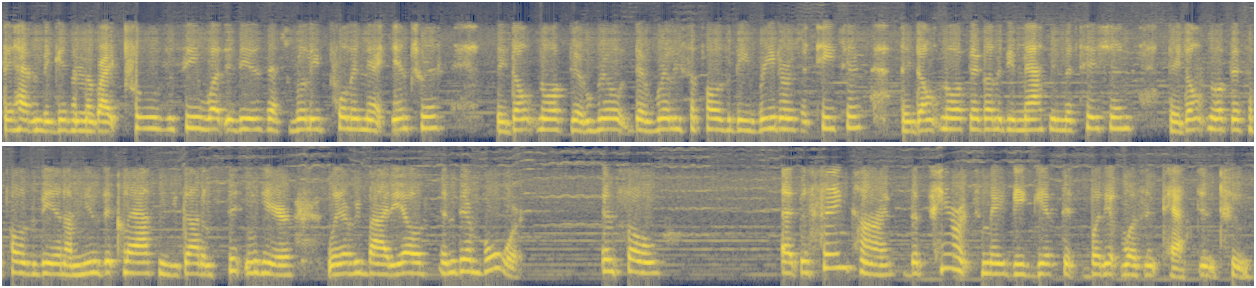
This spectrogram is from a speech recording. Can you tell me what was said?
They haven't been given the right tools to see what it is that's really pulling their interest. They don't know if they're real they're really supposed to be readers or teachers. They don't know if they're going to be mathematicians. They don't know if they're supposed to be in a music class and you got them sitting here with everybody else and they're bored. And so at the same time, the parents may be gifted, but it wasn't tapped into.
